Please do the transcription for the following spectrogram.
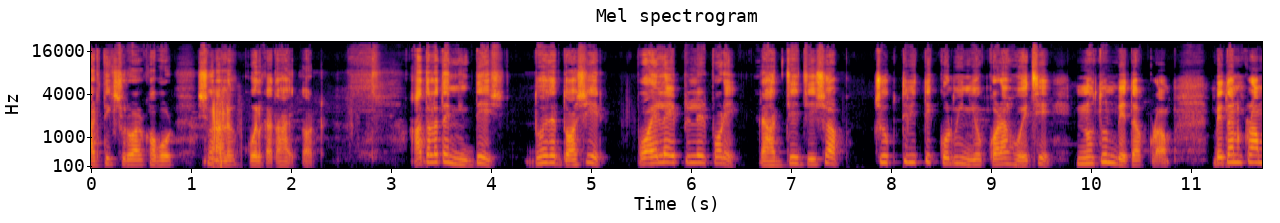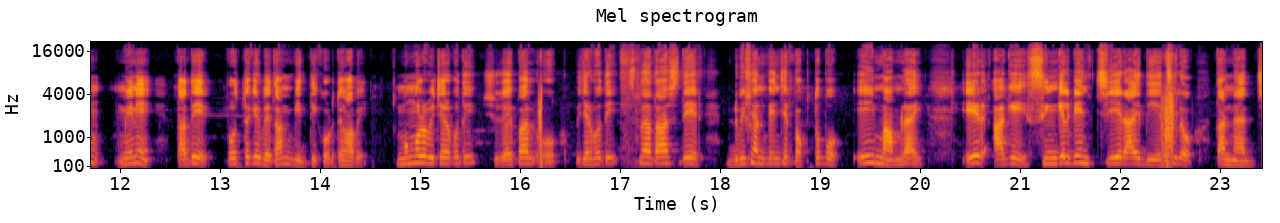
আর্থিক সুরক্ষার খবর শোনালো কলকাতা হাইকোর্ট। আদালতের নির্দেশ দু হাজার দশের পয়লা এপ্রিলের পরে রাজ্যে যেসব চুক্তিভিত্তিক কর্মী নিয়োগ করা হয়েছে, নতুন বেতনক্রম বেতনক্রম মেনে তাদের প্রত্যেকের বেতন বৃদ্ধি করতে হবে। মঙ্গলবার বিচারপতি সুজয় পাল ও বিচারপতি স্নেহা দাসদের ডিভিশন বেঞ্চের বক্তব্য এই মামলায় এর আগে সিঙ্গেল বেঞ্চ যে রায় দিয়েছিল তার ন্যায্য।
